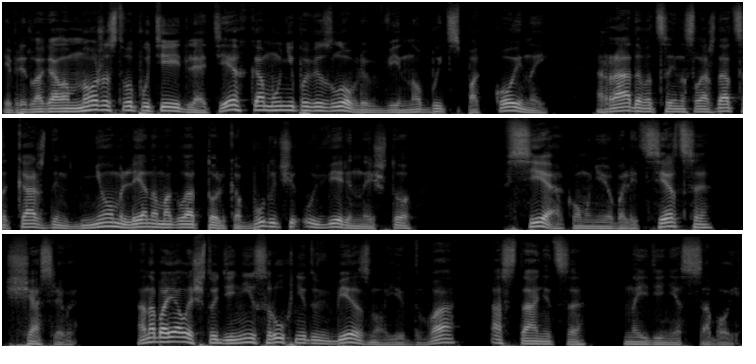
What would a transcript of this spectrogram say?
и предлагала множество путей для тех, кому не повезло в любви, но быть спокойной, радоваться и наслаждаться каждым днем Лена могла только будучи уверенной, что все, о ком у нее болит сердце, счастливы. Она боялась, что Денис рухнет в бездну, едва останется наедине с собой.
